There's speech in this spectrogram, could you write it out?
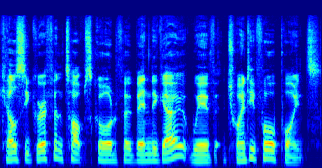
Kelsey Griffin top scored for Bendigo with 24 points.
